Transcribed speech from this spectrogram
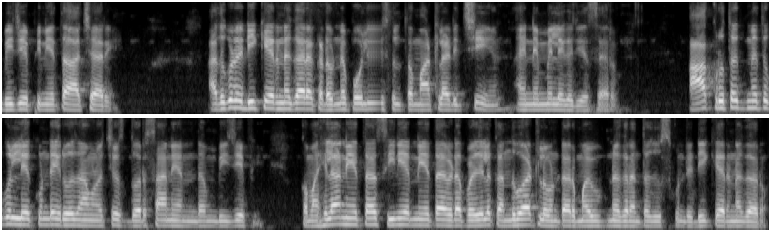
బీజేపీ నేత ఆచారి. అది కూడా డీకే అరుణ గారు అక్కడ ఉన్న పోలీసులతో మాట్లాడించి ఆయన ఎమ్మెల్యేగా చేశారు. ఆ కృతజ్ఞత కూడా లేకుండా ఈరోజు ఆమె వచ్చేసి దొరసాని అనడం బీజేపీ. ఒక మహిళా నేత సీనియర్ నేత ఆవిడ ప్రజలకు అందుబాటులో ఉంటారు మహబూబ్ నగర్ అంతా చూసుకుంటే డీకే అరుణ గారు.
